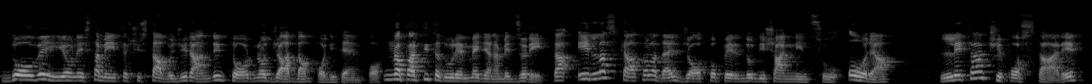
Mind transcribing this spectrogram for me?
dove io onestamente ci stavo girando intorno già da un po' di tempo. Una partita dura in media una mezz'oretta e la scatola dà il gioco per 12 anni in su. Ora, l'età ci può stare,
